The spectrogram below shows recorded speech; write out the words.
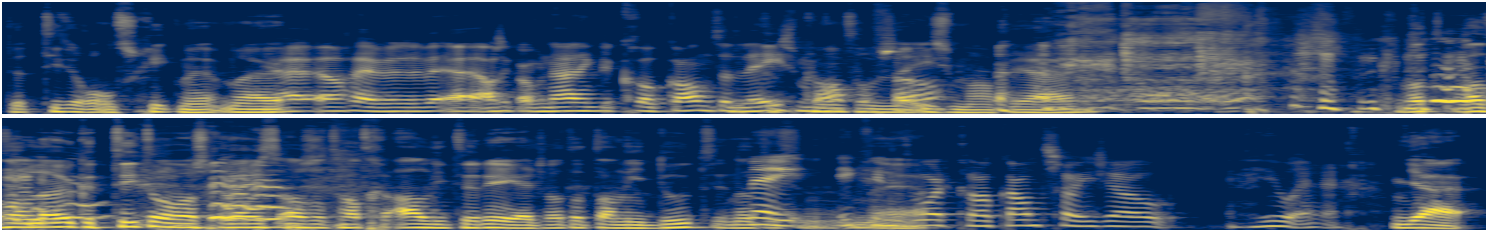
De titel ontschiet me, maar... Ja, wacht even. Als ik over nadenk, de krokante leesmap zo. leesmap, ja. wat, wat een leuke titel was geweest als het had geallitereerd. Wat het dan niet doet. En dat nee, is, ik nou vind het ja. woord krokant sowieso heel erg. Ja,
